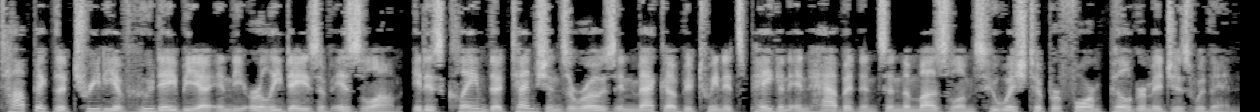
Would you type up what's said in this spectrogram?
The Treaty of Hudaybiyah In the early days of Islam, it is claimed that tensions arose in Mecca between its pagan inhabitants and the Muslims who wished to perform pilgrimages within.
